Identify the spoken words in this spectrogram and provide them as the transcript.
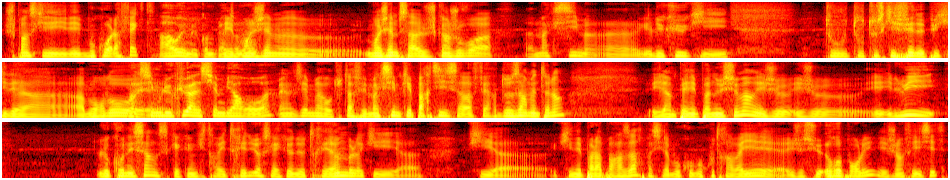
Je pense qu'il est beaucoup à l'affect. Ah oui, mais complètement. Et moi, j'aime, euh, moi, j'aime ça. Quand je vois euh, Maxime, euh, Lucu qui, tout, tout, tout ce qu'il fait depuis qu'il est à, à Bordeaux. Maxime et, Lucu, ancien Biarro. Hein. Ancien Biarro, tout à fait. Maxime qui est parti, ça va faire deux ans maintenant. Et il a un plein épanouissement. Et, je, et, je, et lui, le connaissant, c'est quelqu'un qui travaille très dur, c'est quelqu'un de très humble, qui, euh, qui, euh, qui n'est pas là par hasard, parce qu'il a beaucoup, beaucoup travaillé. Et je suis heureux pour lui, et j'en félicite.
